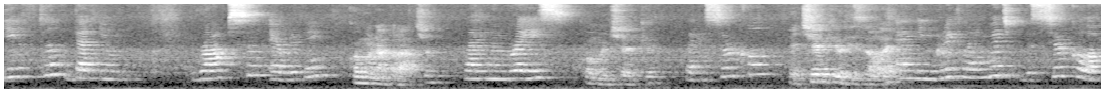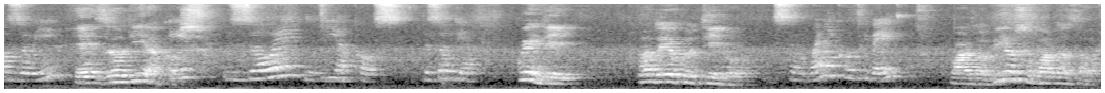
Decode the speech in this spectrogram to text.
gift that wraps everything come un abbraccio, like an embrace, come un cerchio. like a circle, E il cerchio di Zoe and in Greek language, the circle of Zoe è zodiacos. is Zoe Diakos, the zodiac. Quindi quando io coltivo, So when I cultivate, guardo Bios o guardo Zoe?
